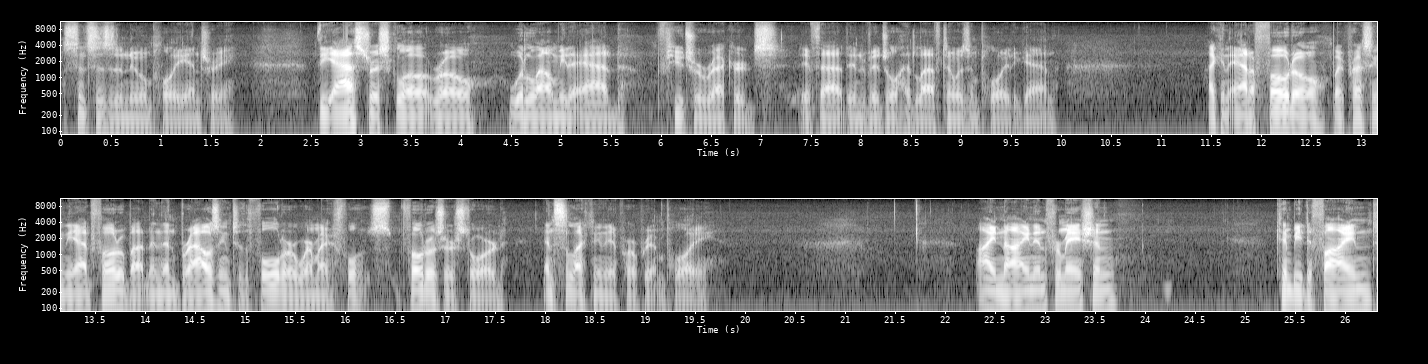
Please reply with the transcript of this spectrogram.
since this is a new employee entry. The asterisk row would allow me to add future records if that individual had left and was employed again. I can add a photo by pressing the add photo button and then browsing to the folder where my photos are stored and selecting the appropriate employee. I-9 information can be defined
